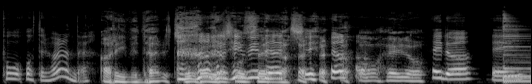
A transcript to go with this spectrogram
på återhörande. Arrivederci, höll jag. Arrivederci. ja, hej då. Hej då. Hej.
